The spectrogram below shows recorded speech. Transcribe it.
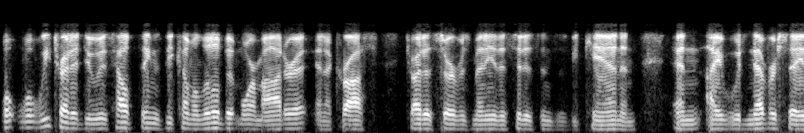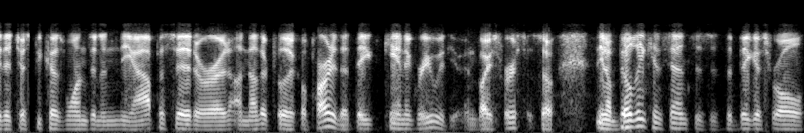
what what we try to do is help things become a little bit more moderate and across try to serve as many of the citizens as we can. And and I would never say that just because one's in the opposite or another political party that they can't agree with you and vice versa. So you know building consensus is the biggest role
